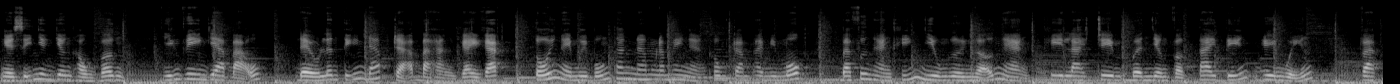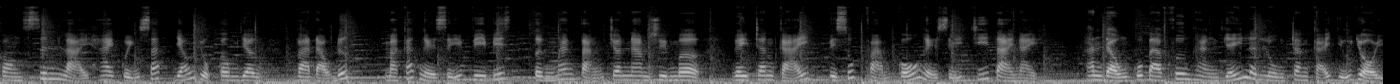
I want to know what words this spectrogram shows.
nghệ sĩ nhân dân Hồng Vân, diễn viên Gia Bảo đều lên tiếng đáp trả bà Hằng gay gắt. Tối ngày 14 tháng 5 năm 2021, bà Phương Hằng khiến nhiều người ngỡ ngàng khi livestream bên nhân vật tai tiếng Duy Nguyễn và còn xin lại hai quyển sách giáo dục công dân và đạo đức mà các nghệ sĩ Vbiz từng mang tặng cho nam streamer gây tranh cãi vì xúc phạm cố nghệ sĩ trí tài này. Hành động của bà Phương Hằng dấy lên luồng tranh cãi dữ dội.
